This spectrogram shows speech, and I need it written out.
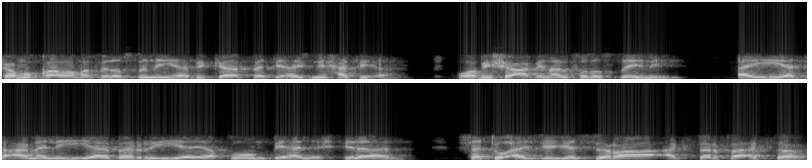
كمقاومة فلسطينية بكافة أجنحتها وبشعبنا الفلسطيني أية عملية برية يقوم بها الاحتلال ستؤجج الصراع أكثر فأكثر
